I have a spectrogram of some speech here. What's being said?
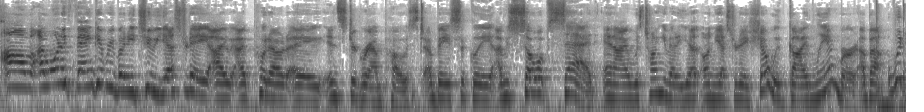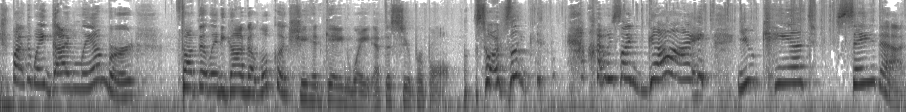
Um, I want to thank everybody too. Yesterday, I, I put out a Instagram post. Uh, basically, I was so upset, and I was talking about it on yesterday's show with Guy Lambert about which, by the way, Guy Lambert thought that Lady Gaga looked like she had gained weight at the Super Bowl. So I was like, I was like, Guy, you can't say that.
